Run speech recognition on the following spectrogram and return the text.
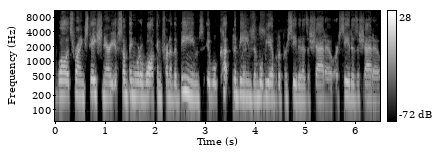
while it's running stationary, if something were to walk in front of the beams, it will cut the beams and we'll be able to perceive it as a shadow or see it as a shadow.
